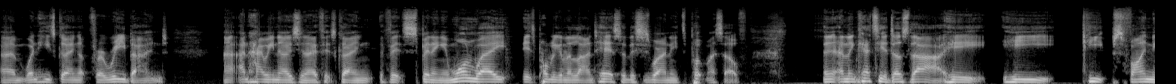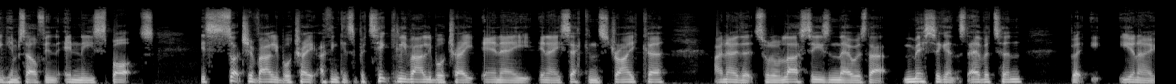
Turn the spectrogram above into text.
um, when he's going up for a rebound. Uh, and how he knows, you know, if it's going, if it's spinning in one way, it's probably going to land here. So this is where I need to put myself. And, and Nketiah does that. He he keeps finding himself in in these spots. It's such a valuable trait. I think it's a particularly valuable trait in a in a second striker. I know that sort of last season there was that miss against Everton, but you know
